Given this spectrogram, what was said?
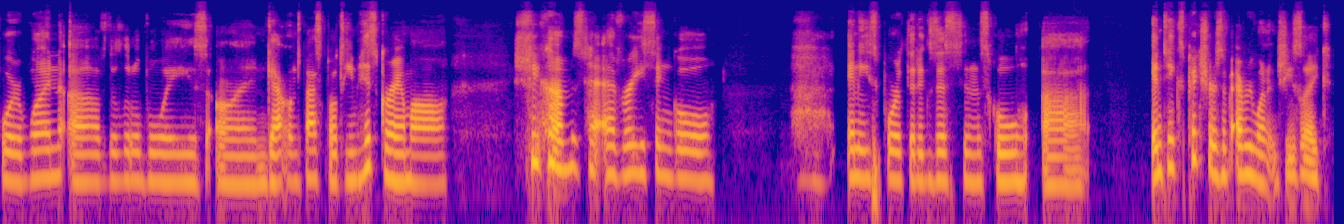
for one of the little boys on Gatlin's basketball team. His grandma, she comes to every single any sport that exists in the school uh, and takes pictures of everyone. And she's like,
